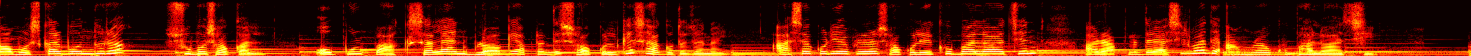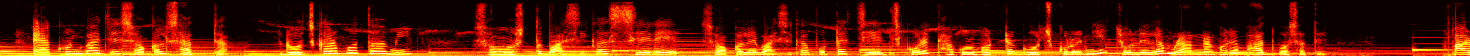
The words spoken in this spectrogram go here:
নমস্কার বন্ধুরা, শুভ সকাল। অপুর পাকশালা অ্যান্ড ব্লগে আপনাদের সকলকে স্বাগত জানাই। আশা করি আপনারা সকলেই খুব ভালো আছেন আর আপনাদের আশীর্বাদে আমরাও খুব ভালো আছি। এখন বাজে সকাল সাতটা। রোজকার মতো আমি সমস্ত বাসি কাজ সেরে সকালে বাসি কাপড়টা চেঞ্জ করে ঠাকুর ঘরটা গোছ করে নিয়ে চলে এলাম রান্নাঘরে ভাত বসাতে। আর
